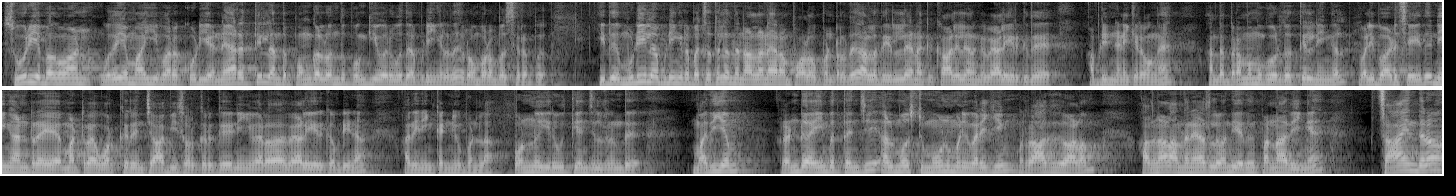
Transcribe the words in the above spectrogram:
சூரிய பகவான் உதயமாகி வரக்கூடிய நேரத்தில் அந்த பொங்கல் வந்து பொங்கி வருவது அப்படிங்கிறது ரொம்ப ரொம்ப சிறப்பு. இது முடியல அப்படிங்கிற பட்சத்தில் இந்த நல்ல நேரம் ஃபாலோ பண்ணுறது அல்லது இல்லை எனக்கு காலையில் எனக்கு வேலை இருக்குது அப்படின்னு நினைக்கிறவங்க அந்த பிரம்ம முகூர்த்தத்தில் நீங்கள் வழிபாடு செய்து நீங்கள் அன்றைய மற்ற ஒர்க் இருந்துச்சு ஆஃபீஸ் ஒர்க் இருக்குது நீங்கள் வேறு ஏதாவது வேலை இருக்குது அப்படின்னா அதை நீங்கள் கன்டினியூ பண்ணலாம். ஒன்று இருபத்தி அஞ்சிலிருந்து மதியம் ரெண்டு ஐம்பத்தஞ்சு ஆல்மோஸ்ட் மூணு மணி வரைக்கும் ராகு காலம். அதனால் அந்த நேரத்தில் வந்து எதுவும் பண்ணாதீங்க. சாயந்தரம்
